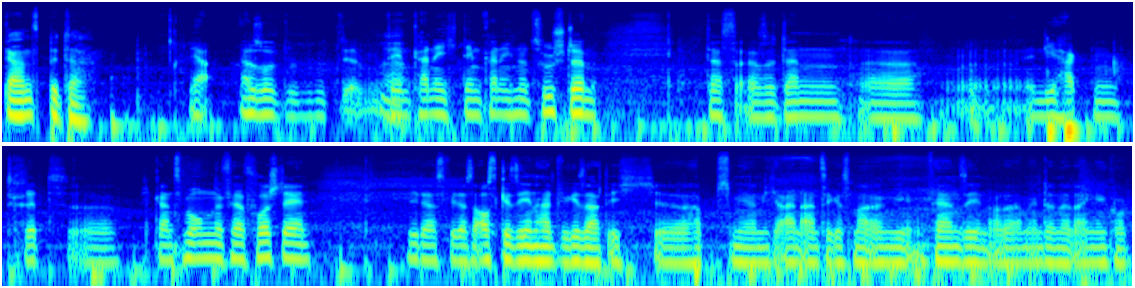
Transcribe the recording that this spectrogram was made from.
ganz bitter. ja, also dem Ja. kann ich, dem kann ich nur zustimmen. das also dann äh, in die Hacken tritt. Äh, ich kann es mir ungefähr vorstellen, wie das, wie das ausgesehen hat. Wie gesagt, ich äh, habe es mir nicht ein einziges Mal irgendwie im Fernsehen oder im Internet angeguckt.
